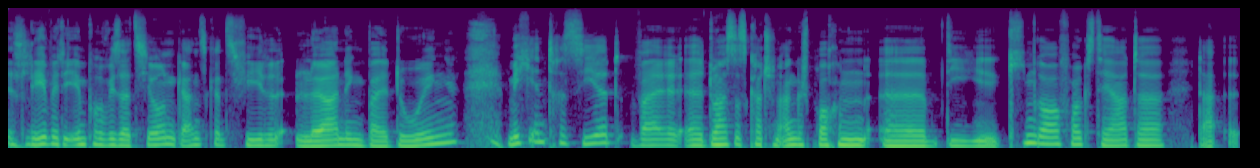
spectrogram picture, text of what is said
Es lebe die Improvisation, ganz, ganz viel Learning by Doing. Mich interessiert, weil äh, du hast es gerade schon angesprochen, äh, die Chiemgauer Volkstheater da, äh,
